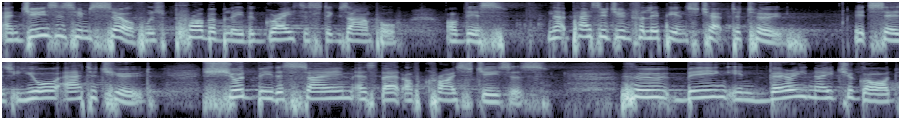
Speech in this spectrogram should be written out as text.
And Jesus himself was probably the greatest example of this. In that passage in Philippians chapter 2, it says, Your attitude should be the same as that of Christ Jesus, who, being in very nature God,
